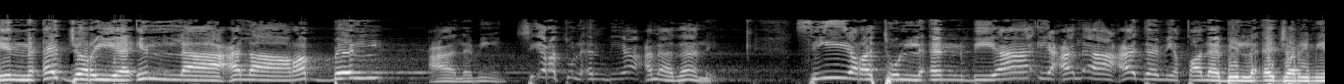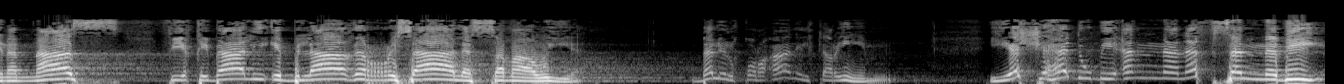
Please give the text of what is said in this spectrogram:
ان اجري الا على رب العالمين سيره الانبياء على ذلك. سيره الانبياء على عدم طلب الاجر من الناس في قبال ابلاغ الرساله السماويه. بل القران الكريم. يشهد بأن نفس النبي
